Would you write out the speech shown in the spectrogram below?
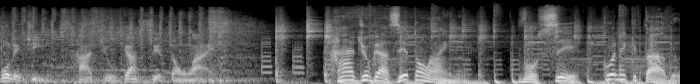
Boletim Rádio Gazeta Online. Rádio Gazeta Online. Você conectado.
